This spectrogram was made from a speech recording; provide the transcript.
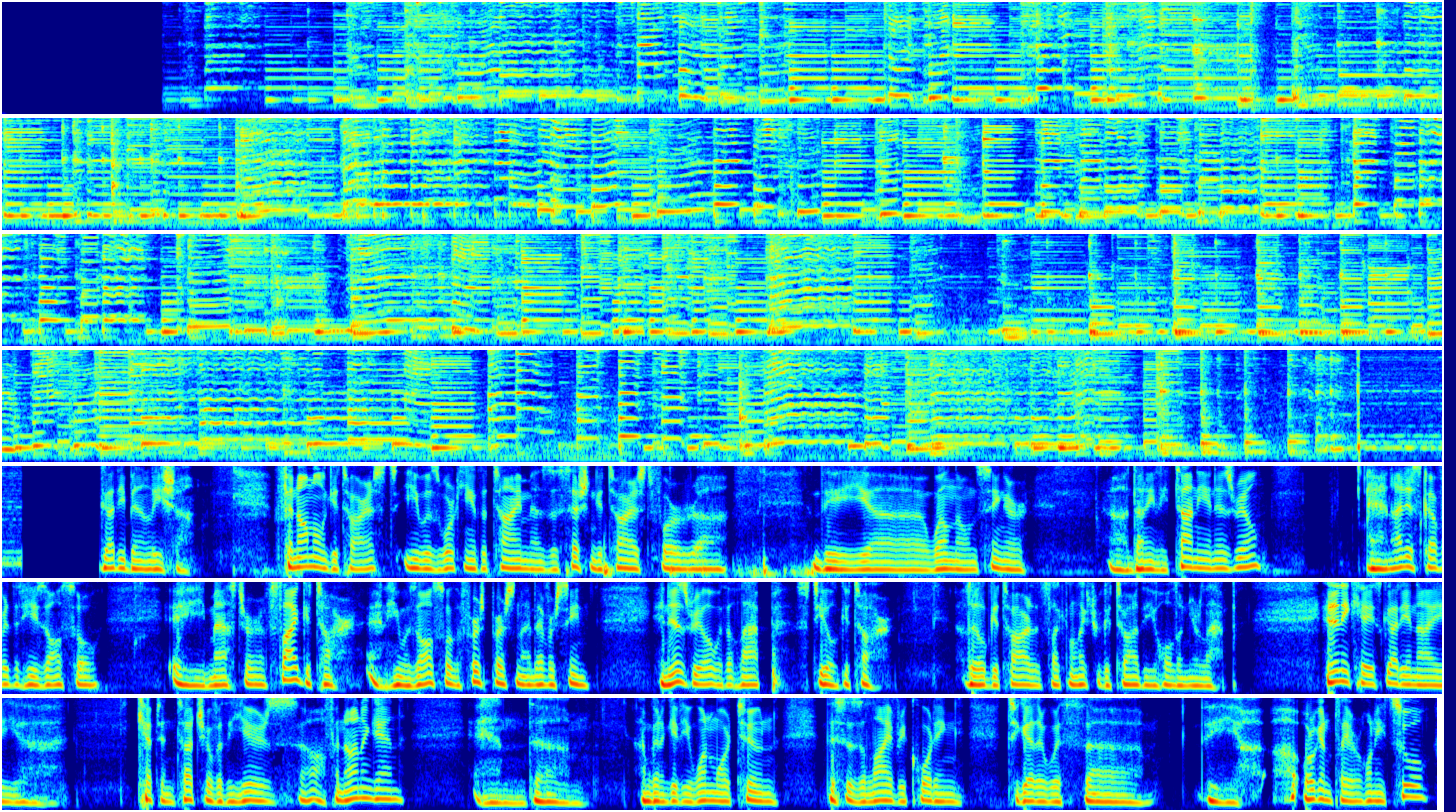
Gadi Ben. Phenomenal guitarist. He was working at the time as a session guitarist for uh, the uh, well known singer uh, Dani Litani in Israel. And I discovered that he's also a master of slide guitar. And he was also the first person I'd ever seen in Israel with a lap steel guitar, a little guitar that's like an electric guitar that you hold on your lap. In any case, Gadi and I uh, kept in touch over the years, uh, off and on again. And um, I'm going to give you one more tune. This is a live recording together with uh, the uh, organ player Ronnie Tzul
